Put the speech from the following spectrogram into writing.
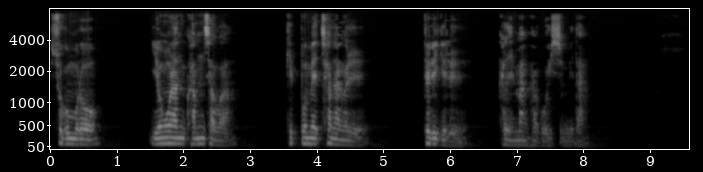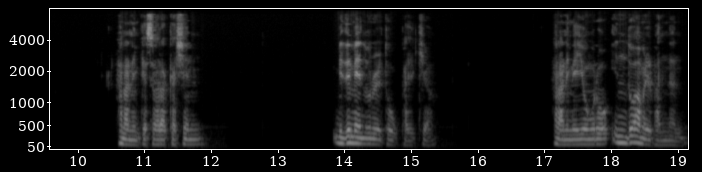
수금으로 영원한 감사와 기쁨의 찬양을 드리기를 갈망하고 있습니다. 하나님께서 허락하신 믿음의 눈을 더욱 밝혀 하나님의 용으로 인도함을 받는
